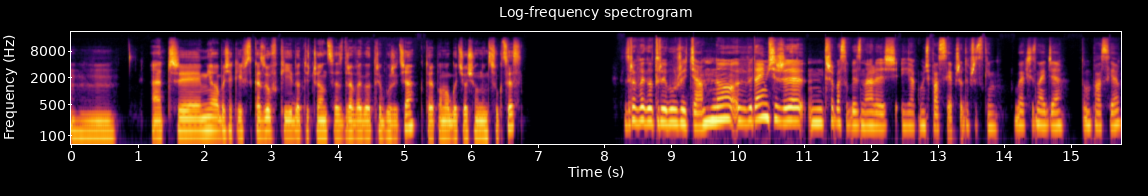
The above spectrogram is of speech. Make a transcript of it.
Mm, A czy miałabyś jakieś wskazówki dotyczące zdrowego trybu życia, które pomogły ci osiągnąć sukces? Zdrowego trybu życia. No, wydaje mi się, że mm, trzeba sobie znaleźć jakąś pasję przede wszystkim. Bo jak się znajdzie tą pasję,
